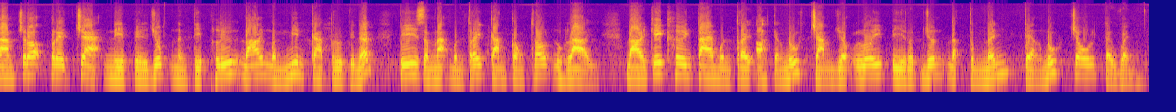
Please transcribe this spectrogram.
តាមច្រកព្រែកចាក់នាពេលយប់និងទីភ្លឺដោយមិនមានការត្រួតពិនិត្យពីសំណាក់មន្ត្រីកម្មកុងត្រូលនោះឡើយដោយគេឃើញតែមន្ត្រីអស់ទាំងនោះចាំយកលុយពីរថយន្តដឹកទំនិញទាំងនោះចូលទៅវិញ។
